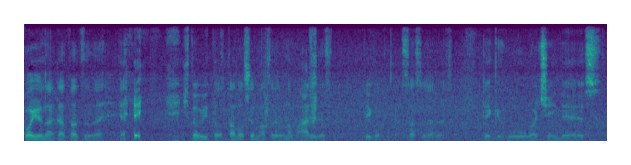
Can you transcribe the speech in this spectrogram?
こういうような形で 人々を楽しませるのもありですね。ということでさすがです。Thank you for watching this.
